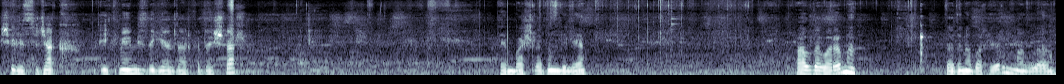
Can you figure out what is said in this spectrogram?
Şöyle sıcak ekmeğimiz de geldi arkadaşlar. Ben başladım bile. Bal da var ama tadına bakıyorum Allah'ım.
